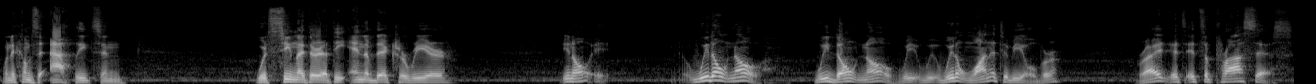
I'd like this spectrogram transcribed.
when it comes to athletes and would seem like they're at the end of their career. You know, it, we don't know. We don't know. We, we, we don't want it to be over, right? It's, it's a process.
